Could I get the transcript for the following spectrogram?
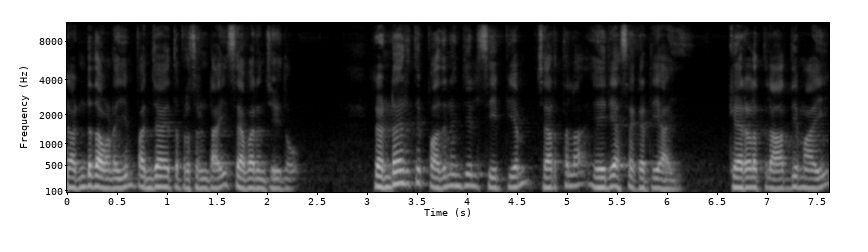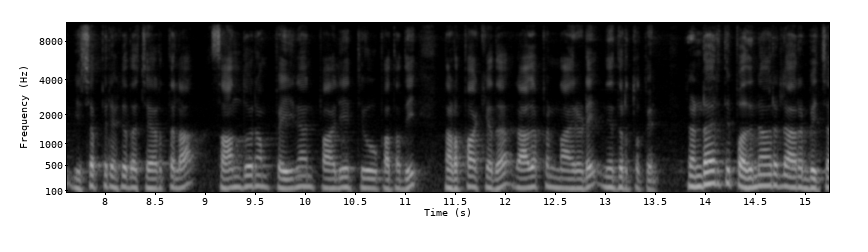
രണ്ട് തവണയും പഞ്ചായത്ത് പ്രസിഡന്റായി സേവനം ചെയ്തു. രണ്ടായിരത്തി പതിനഞ്ചിൽ C P M Cherthala area സെക്രട്ടറിയായി. കേരളത്തിൽ ആദ്യമായി വിശപ്പുരഹിത Cherthala Santhwanam pain and palliative പദ്ധതി നടപ്പാക്കിയത് രാജപ്പൻ നായരുടെ നേതൃത്വത്തിൽ. രണ്ടായിരത്തി പതിനാറിൽ ആരംഭിച്ച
